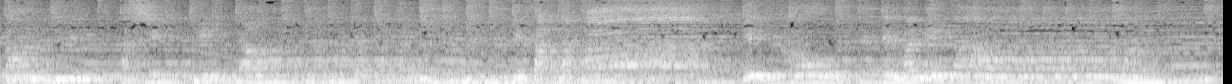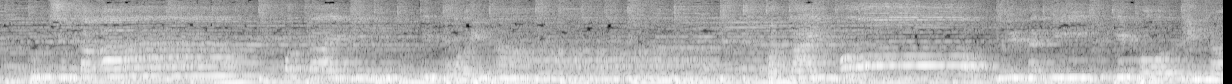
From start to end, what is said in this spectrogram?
tandi asing bintang kita daa Hinku iman hina Bunsun daa Pagkain ibo hina Pagkain mo Linati ibo na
